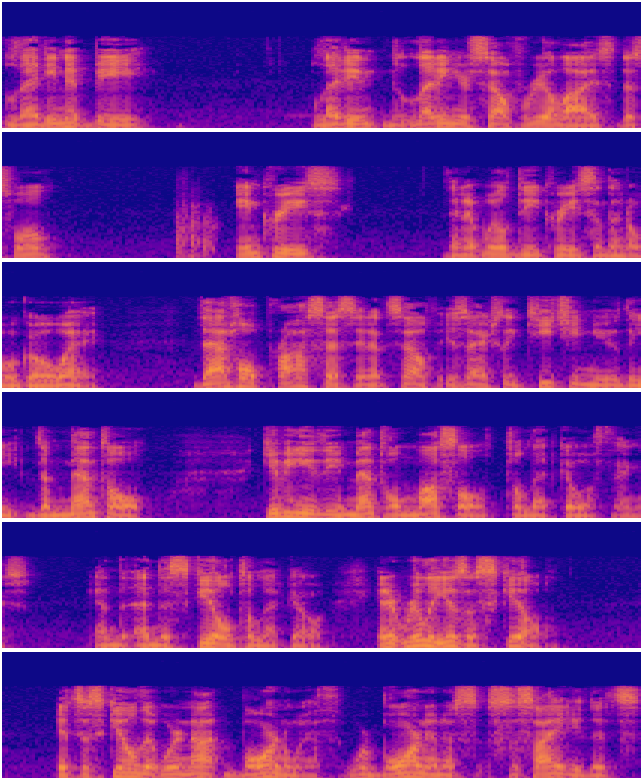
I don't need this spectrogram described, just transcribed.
Letting it be, letting, letting yourself realize this will increase, then it will decrease, and then it will go away. That whole process in itself is actually teaching you the, the mental, giving you the mental muscle to let go of things and, and the skill to let go. And it really is a skill. It's a skill that we're not born with. We're born in a society that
